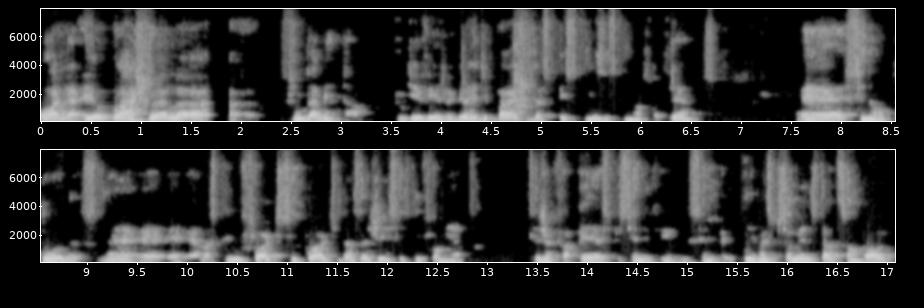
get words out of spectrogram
Olha, eu acho ela fundamental, porque veja, grande parte das pesquisas que nós fazemos, é, se não todas, né, é, é, elas têm um forte suporte das agências de fomento, seja FAPESP, CNPq, mas principalmente o Estado de São Paulo,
